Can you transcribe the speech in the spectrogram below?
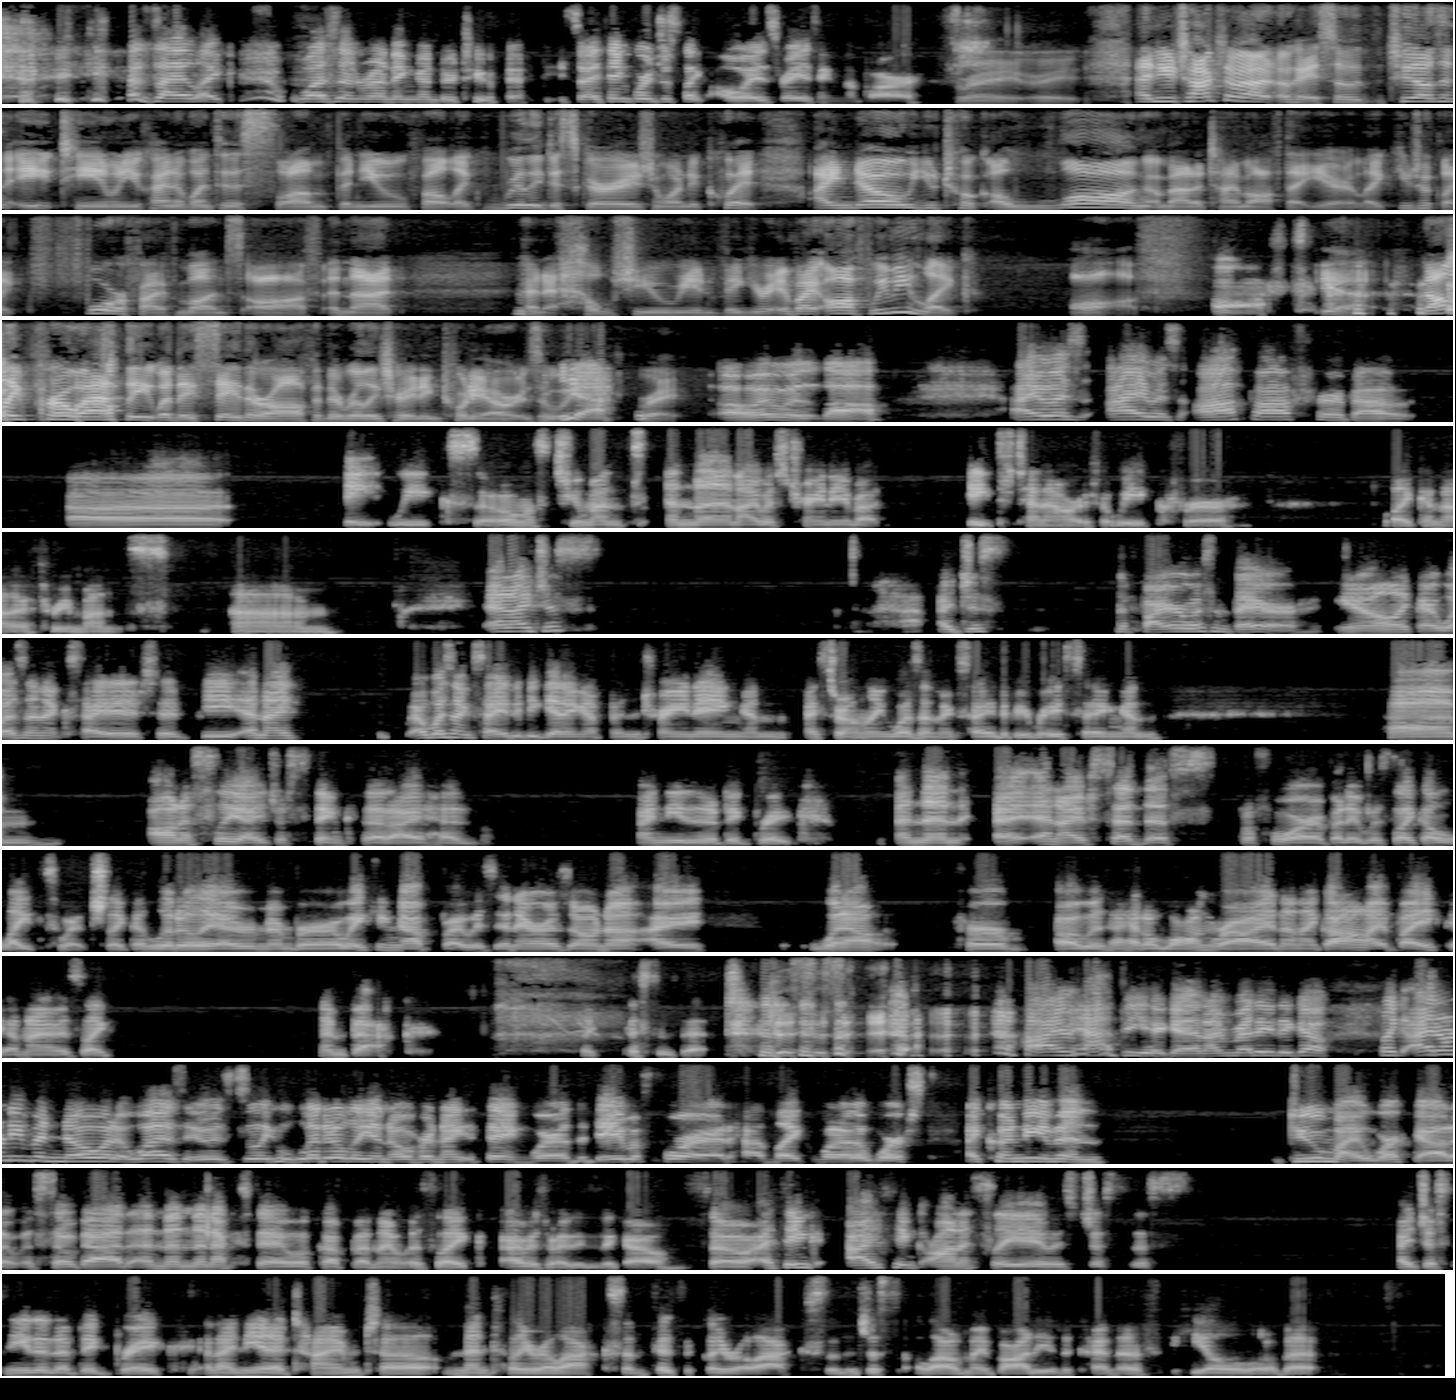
because I like wasn't running under 250. So I think we're just like always raising the bar. Right, right. And you talked about okay, so 2018 when you kind of went through the slump and you felt like really discouraged and wanted to quit. I know you took a long amount of time off that year. Like you took like 4 or 5 months off and that kind of helps you reinvigorate. And by off, we mean like off. Off. Yeah. Not like pro athlete when they say they're off and they're really training 20 hours a week. Yeah. Right. Oh, it was off. I was I was off off for about uh eight weeks, so almost two months, and then I was training about eight to ten hours a week for like another three months. Um, and I just, I just the fire wasn't there. You know, like I wasn't excited to be, and I I wasn't excited to be getting up and training, and I certainly wasn't excited to be racing. And um, honestly, I just think that I had I needed a big break and then and i've said this before but it was like a light switch. Like I literally i remember waking up i was in arizona. I went out for i was i had a long ride and i got on my bike and i was like i'm back. Like this is it. This is it. i'm happy again. I'm ready to go. Like i don't even know what it was. It was like literally an overnight thing where the day before i had had like one of the worst i couldn't even do my workout it was so bad. And then the next day i woke up and it was like i was ready to go. So i think i think honestly it was just this i just needed a big break and i needed time to mentally relax and physically relax and just allow my body to kind of heal a little bit.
